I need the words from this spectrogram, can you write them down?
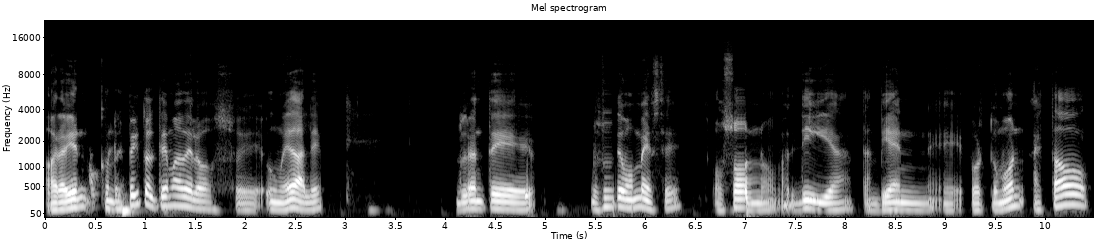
Ahora bien, con respecto al tema de los eh, humedales, durante los últimos meses, Osorno, Valdivia, también eh, Puerto Montt, ha estado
